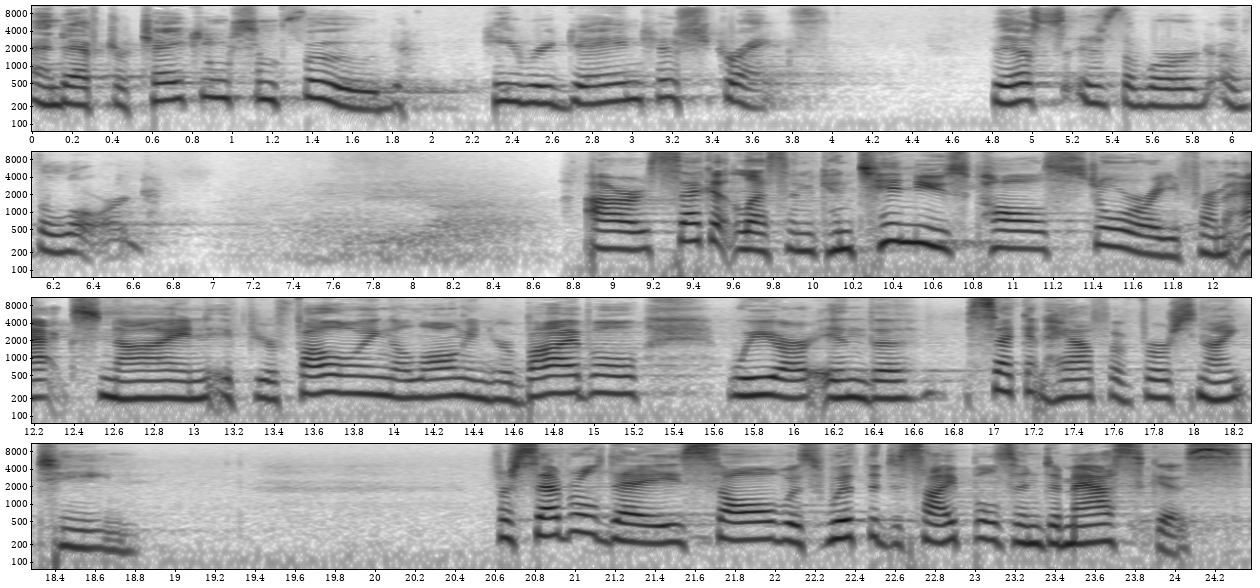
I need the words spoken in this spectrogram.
and after taking some food, he regained his strength. This is the word of the Lord. Our second lesson continues Paul's story from Acts 9. If you're following along in your Bible, we are in the second half of verse 19. For several days, Saul was with the disciples in Damascus,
